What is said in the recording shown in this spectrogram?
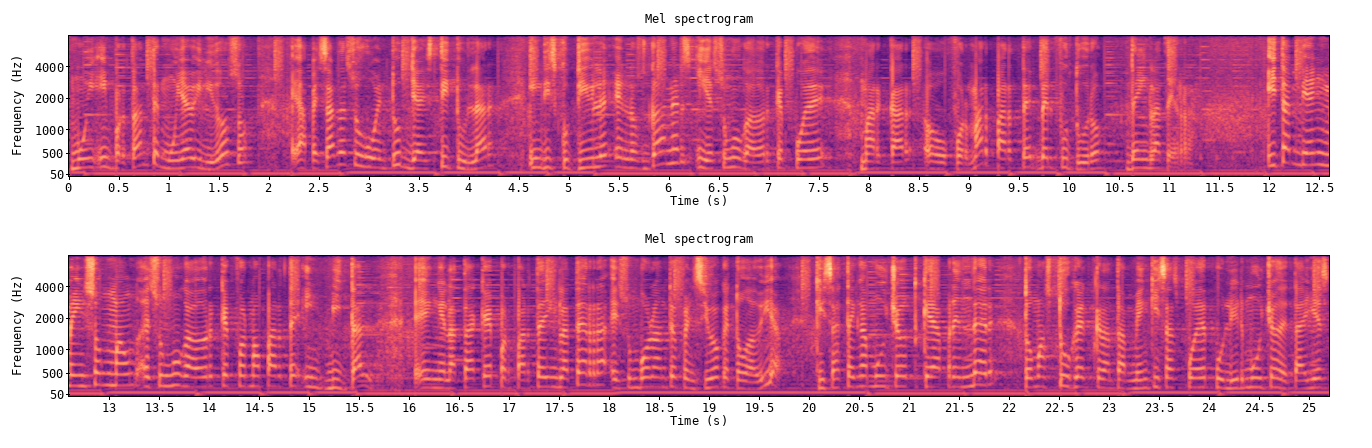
muy importante, muy habilidoso. Eh, a pesar de su juventud, ya es titular indiscutible en los Gunners y es un jugador que puede marcar o formar parte del futuro de Inglaterra. Y también Mason Mount es un jugador que forma parte vital en el ataque por parte de Inglaterra. Es un volante ofensivo que todavía quizás tenga mucho que aprender. Thomas Tuchel también quizás puede pulir muchos detalles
